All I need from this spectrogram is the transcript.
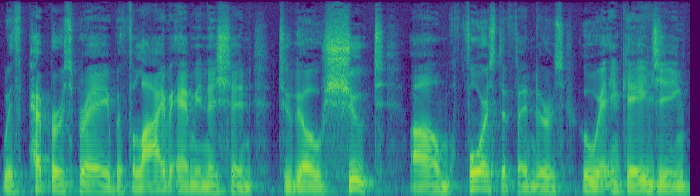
with pepper spray, with live ammunition to go shoot um, forest defenders who were engaging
